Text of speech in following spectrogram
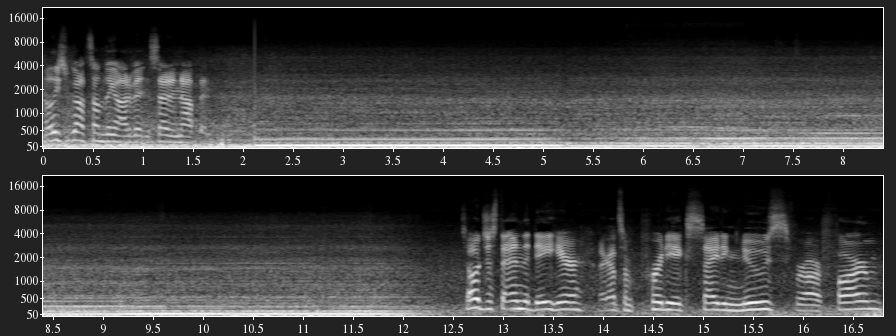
at least we got something out of it instead of nothing. So just to end the day here, I got some pretty exciting news for our farm.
